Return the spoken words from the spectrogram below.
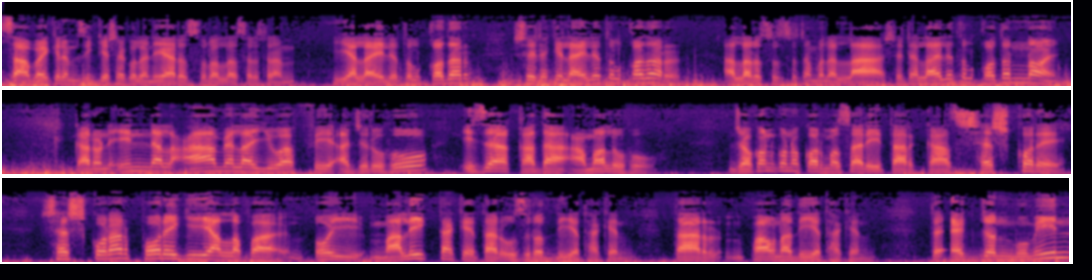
সাহবাইকেরাম জিজ্ঞাসা করলেন, ইয়া রসুল্লাহাম ইয়া লাইলাতুল কদর? সেটা কি লাইলাতুল কদর? আল্লাহ রসুল বলে লা, সেটা লাইলাতুল কদর নয়। কারণ, ইন্নাল আমেলা ইউআফি আজরুহু ইজা কাদা আমালুহু। যখন কোন কর্মচারী তার কাজ শেষ করে, শেষ করার পরে গিয়ে আল্লাহ ওই মালিক তাকে তার উজরত দিয়ে থাকেন, তার পাওনা দিয়ে থাকেন। তো একজন মুমিন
